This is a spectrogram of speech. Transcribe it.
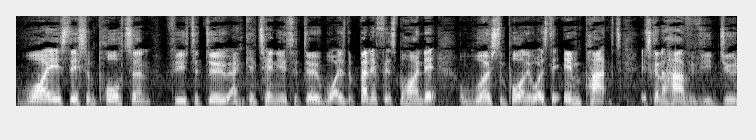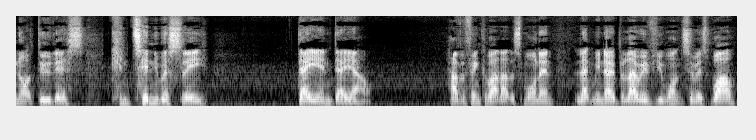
Why is this important for you to do and continue to do? What is the benefits behind it? And most importantly, what is the impact it's going to have if you do not do this continuously, day in, day out? Have a think about that this morning. Let me know below if you want to as well.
